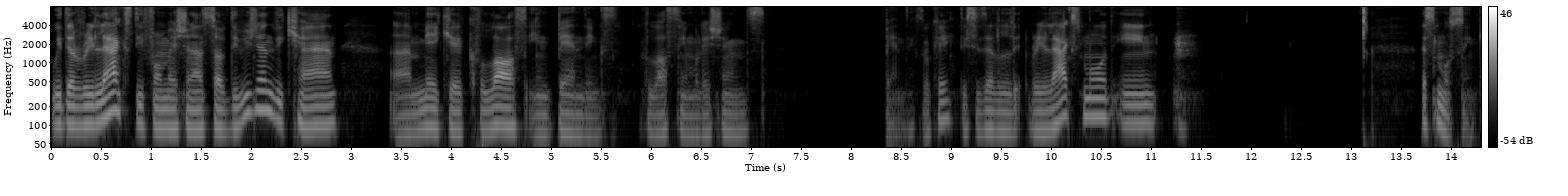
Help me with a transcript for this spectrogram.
with the relaxed deformation and subdivision, we can uh, make a cloth in bendings, cloth simulations, bendings. Okay, this is a relaxed mode in smoothing.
